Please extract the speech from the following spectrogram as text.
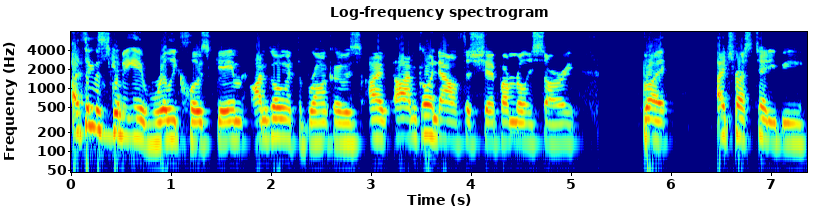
I think this is going to be a really close game. I'm going with the Broncos. I, I'm going down with the ship. I'm really sorry, but I trust Teddy B.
